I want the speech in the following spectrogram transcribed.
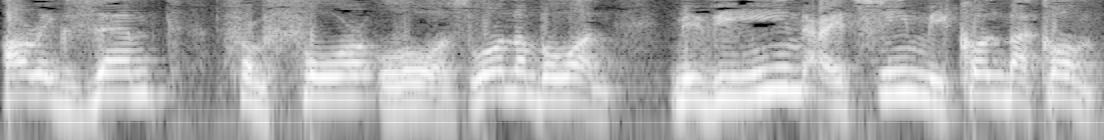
are exempt from four laws. Law number one, mivi'im etzim mikol makom.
